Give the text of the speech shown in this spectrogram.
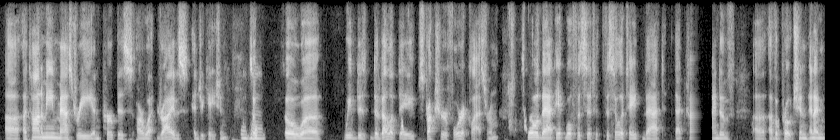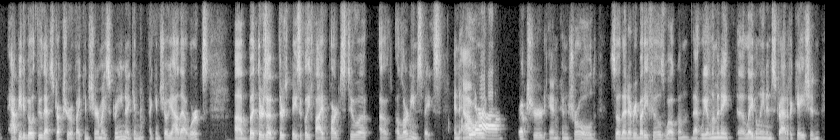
Uh, autonomy, mastery, and purpose are what drives education. Mm-hmm. So, so uh, we've de developed a structure for a classroom so that it will faci facilitate that that kind of uh, of approach. And and I'm happy to go through that structure. If I can share my screen, I can I can show you how that works. Uh, but there's a there's basically five parts to a a, a learning space. An hour yeah. structured and controlled so that everybody feels welcome. That we eliminate uh, labeling and stratification,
